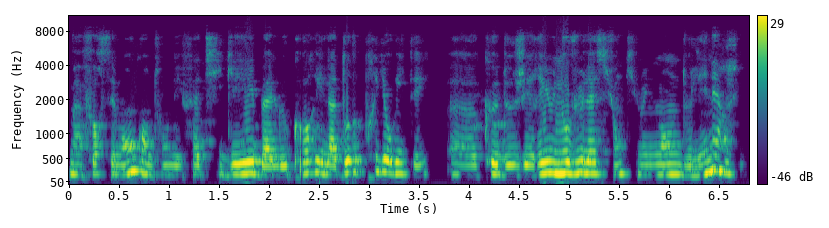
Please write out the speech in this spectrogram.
bah forcément, quand on est fatigué, bah le corps il a d'autres priorités que de gérer une ovulation qui lui demande de l'énergie.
